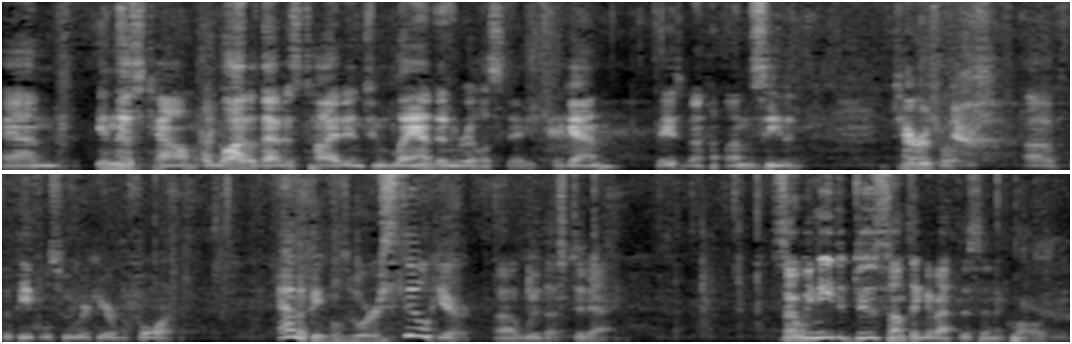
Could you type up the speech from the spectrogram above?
And in this town, a lot of that is tied into land and real estate, again, based on unceded territories of the peoples who were here before, and the peoples who are still here uh, with us today. So we need to do something about this inequality.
